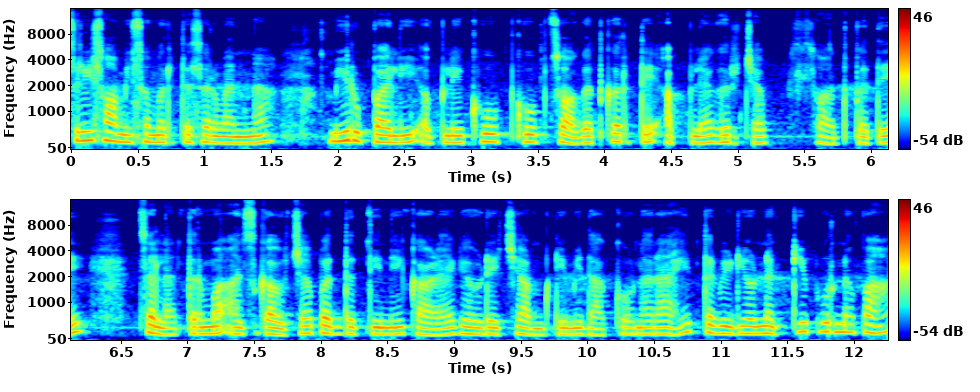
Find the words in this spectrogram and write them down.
श्री स्वामी समर्थ सर्वांना. मी रुपाली आपले खूप खूप स्वागत करते आपल्या घरच्या स्वादपदे. चला तर मग आज गावच्या पद्धतीने काळ्या घेवड्याची आमटी मी दाखवणार आहे. तर व्हिडिओ नक्की पूर्ण पहा.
